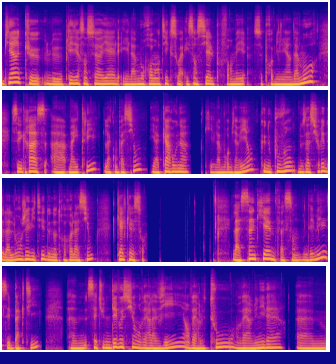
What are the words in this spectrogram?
Bien que le plaisir sensoriel et l'amour romantique soient essentiels pour former ce premier lien d'amour, c'est grâce à Maitri, la compassion, et à Karuna, qui est l'amour bienveillant, que nous pouvons nous assurer de la longévité de notre relation, quelle qu'elle soit. La cinquième façon d'aimer, c'est Bhakti. Euh, c'est une dévotion envers la vie, envers le tout, envers l'univers, euh,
